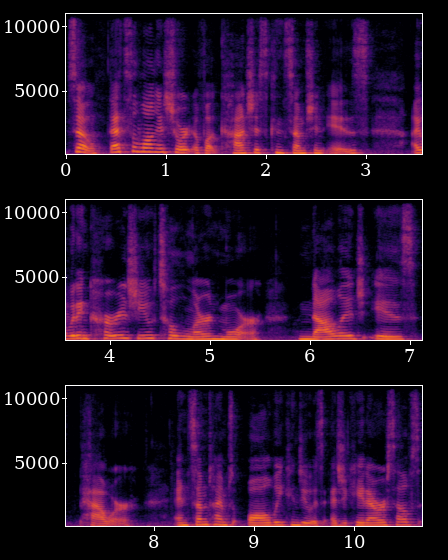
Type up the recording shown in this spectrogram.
So, that's the long and short of what conscious consumption is. I would encourage you to learn more. Knowledge is power. And sometimes all we can do is educate ourselves,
